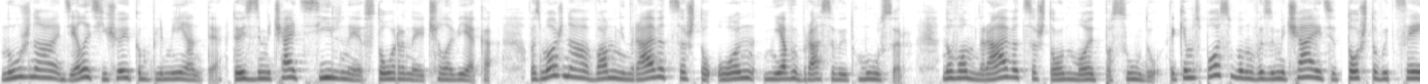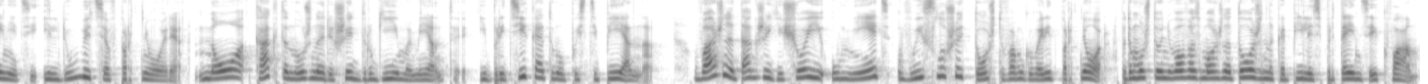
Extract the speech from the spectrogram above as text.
нужно делать еще и комплименты, то есть замечать сильные стороны человека. Возможно, вам не нравится, что он не выбрасывает мусор, но вам нравится, что он моет посуду. Таким способом вы замечаете то, что вы цените и любите в партнере, но как-то нужно решить другие моменты и прийти к этому постепенно. Важно также еще и уметь выслушать то, что вам говорит партнер, потому что у него, возможно, тоже накопились претензии к вам.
